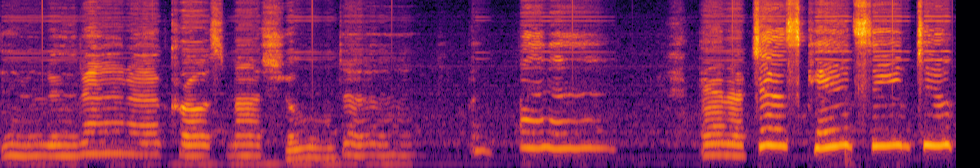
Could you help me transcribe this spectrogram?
do that across my shoulder. And I just can't seem to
